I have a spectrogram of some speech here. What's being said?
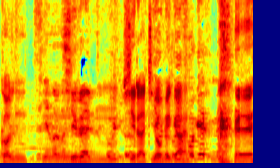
Call it Shirat Shirati You- forget name.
